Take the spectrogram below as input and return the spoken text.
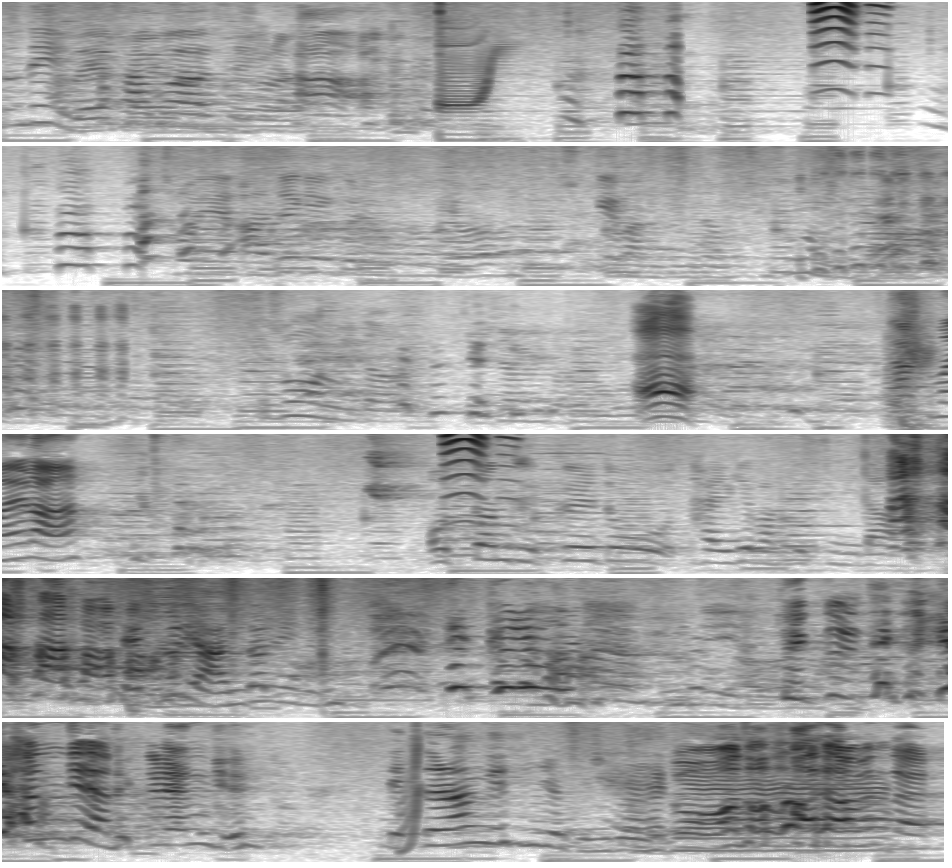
선생님 왜 사과하세요? 저의 아재 개그력으로 여러분들 춥게 만든 점 죄송합니다. 죄송합니다. 야 그만해라. 어떤 댓글도 달게 받겠습니다. 댓글이 안 달리는. 댓글 댓글이 한 개야 댓글이 한 개. 댓글 한 개 실력 괜찮아. 어 맞아 나야 맨날.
